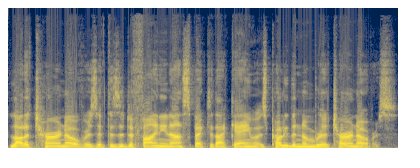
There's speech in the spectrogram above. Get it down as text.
A lot of turnovers. If there's a defining aspect of that game, it was probably the number of turnovers.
